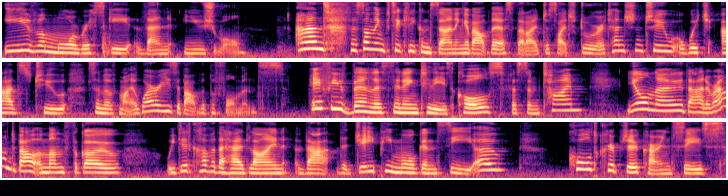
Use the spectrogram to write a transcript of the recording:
even more risky than usual. And there's something particularly concerning about this that I'd just like to draw your attention to, which adds to some of my worries about the performance. If you've been listening to these calls for some time, you'll know that around about a month ago, we did cover the headline that the JP Morgan CEO called cryptocurrencies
